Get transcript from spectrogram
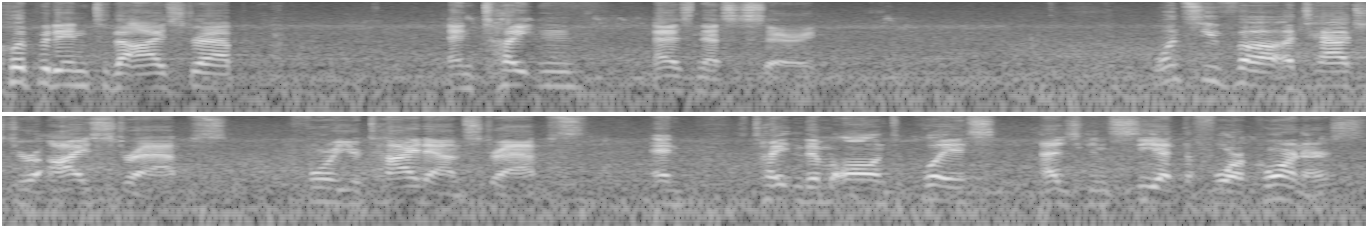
clip it into the eye strap, and tighten as necessary. Once you've uh, attached your eye straps for your tie-down straps and tightened them all into place, as you can see at the four corners,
